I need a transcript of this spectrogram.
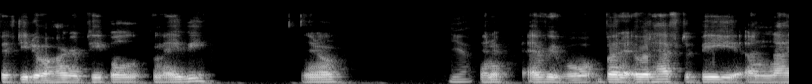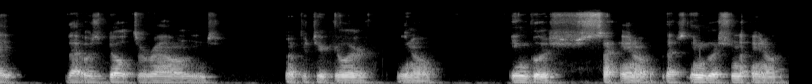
fifty to hundred people, maybe, you know, Yeah. in every vo- but it would have to be a night that was built around a particular, you know, English, you know, that's English, you know,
